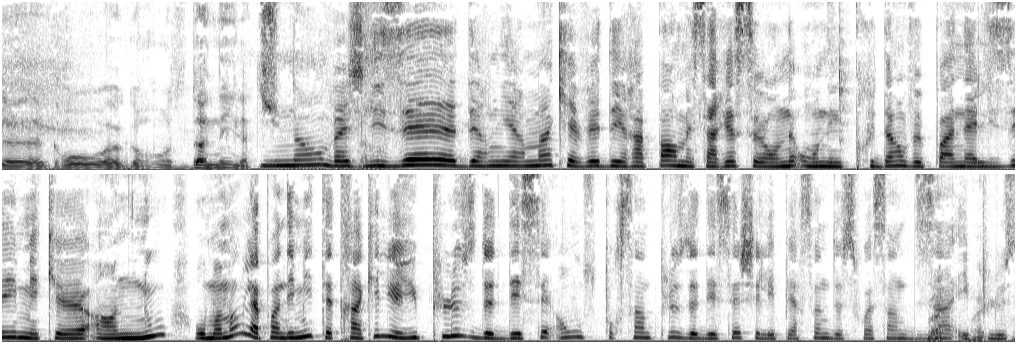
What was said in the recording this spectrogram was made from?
de gros euh, grosses données là-dessus. Non, ben je lisais dernièrement qu'il y avait des rapports, mais ça reste, on, on est prudent, on veut pas analyser, mais que en nous au moment où la pandémie était tranquille, il y a eu plus de décès, 11 de plus de décès chez les personnes de 70 ans et plus.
